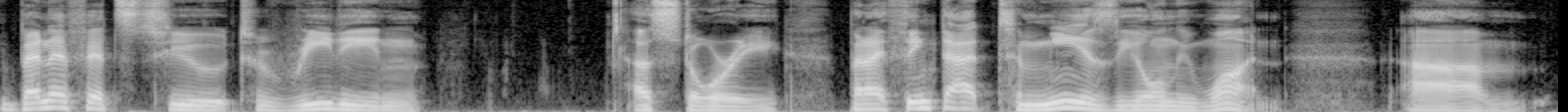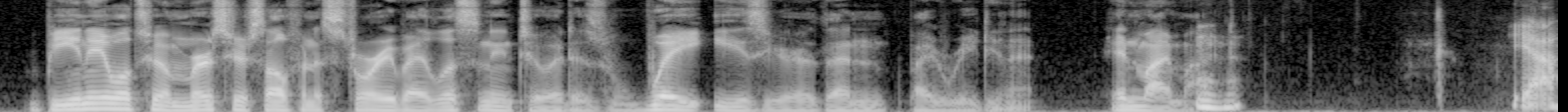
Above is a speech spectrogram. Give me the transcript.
benefits to to reading a story, but I think that to me is the only one. Um, being able to immerse yourself in a story by listening to it is way easier than by reading it in my mind. Mm-hmm. Yeah.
